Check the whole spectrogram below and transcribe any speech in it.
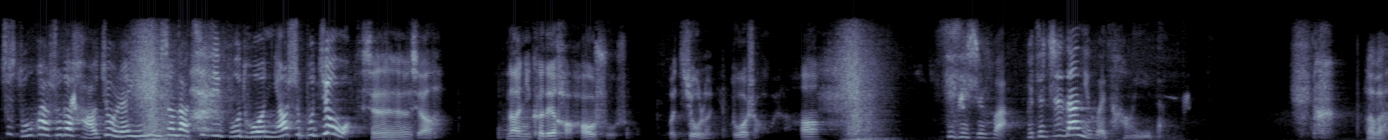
这俗话说得好，救人一命胜造七级浮屠。你要是不救我，行行行行，那你可得好好数数，我救了你多少回了啊？谢谢师傅，我就知道你会同意的。老板，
